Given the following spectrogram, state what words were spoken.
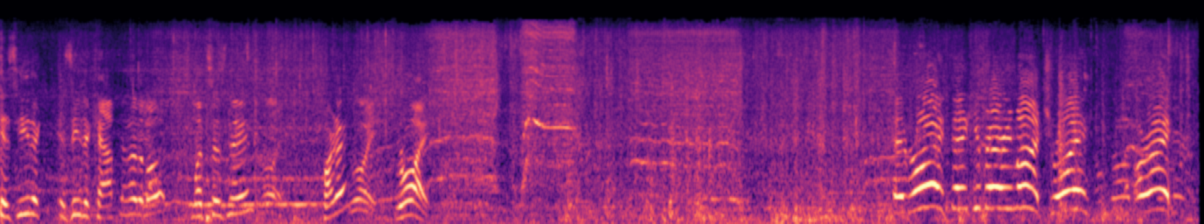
Is he the is he the captain of the boat? What's his name? Roy. Pardon? Roy. Roy. Hey Roy, thank you very much, Roy. All right.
